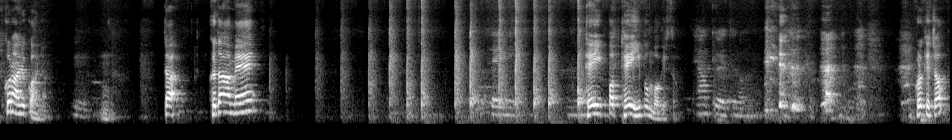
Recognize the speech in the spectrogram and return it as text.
그건 아닐 거 아니야. 음. 자, 그 다음에 대리. 대입법 대입은 뭐겠어? 대학교에 들어가. 그렇겠죠?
